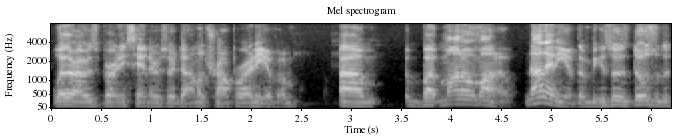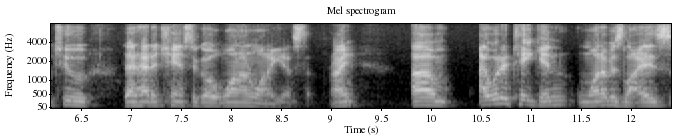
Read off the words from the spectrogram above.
whether I was Bernie Sanders or Donald Trump or any of them, um, but mano a mano, not any of them, because those those were the two that had a chance to go one on one against him, right? Um, I would have taken one of his lies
